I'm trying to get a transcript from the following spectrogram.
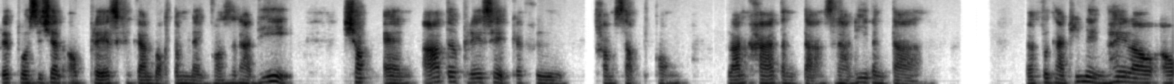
preposition of place คือการบอกตำแหน่งของสถานที่ shop and other places ก็คือคำศัพท์ของร้านค้าต่างๆ สถานที่ต่างๆ แบบฝึกหัดที่หนึ่งให้เราเอา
